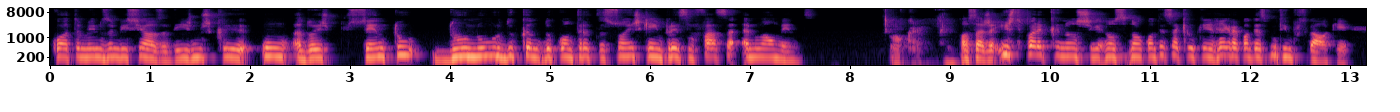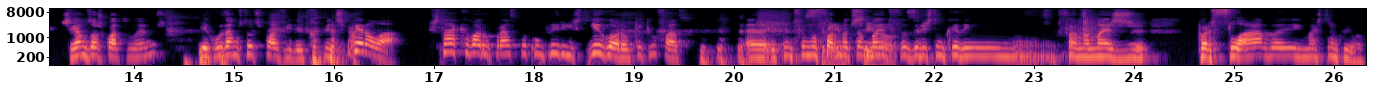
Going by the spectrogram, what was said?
cota menos ambiciosa diz-nos que 1 a 2% do número de, de, contratações que a empresa faça anualmente. Ok. Ou seja, isto para que não, chegue, não, não aconteça aquilo que em regra acontece muito em Portugal, que é, chegamos aos 4 anos e acordamos todos para a vida e de repente, espera lá, está a acabar o prazo para cumprir isto. E agora, o que é que eu faço? Uh, e portanto foi uma Seria forma impossível. também de fazer isto um bocadinho de forma mais parcelada e mais tranquila.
